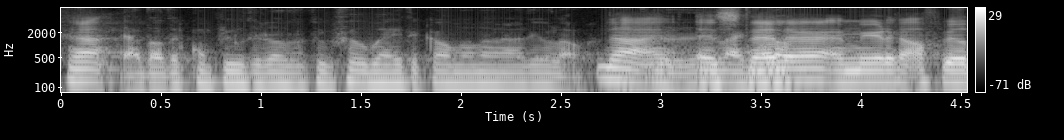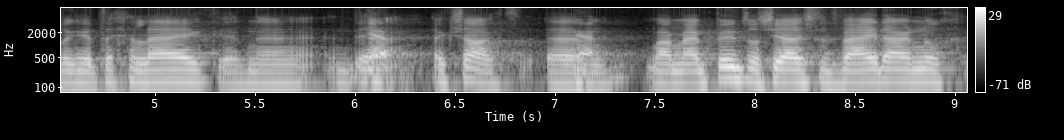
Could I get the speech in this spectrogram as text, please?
ja. ja. dat een computer dat natuurlijk veel beter kan dan een radioloog. Nou, en, en sneller en meerdere afbeeldingen tegelijk. En, uh, ja, ja, exact. Um, maar mijn punt was juist dat wij daar nog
